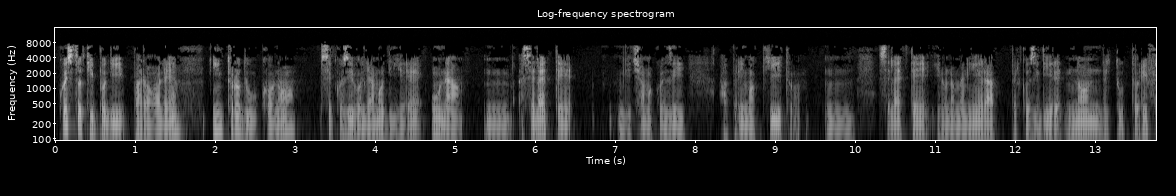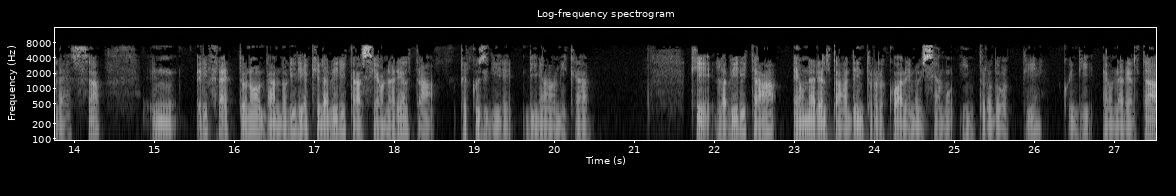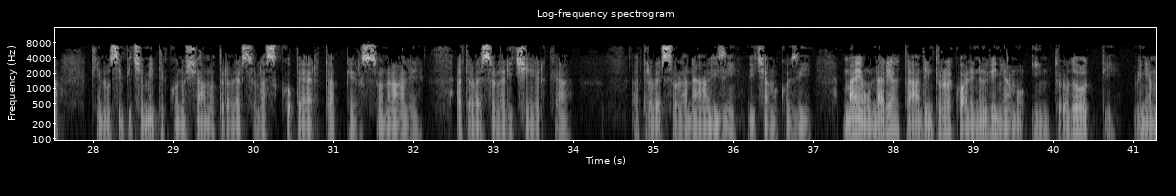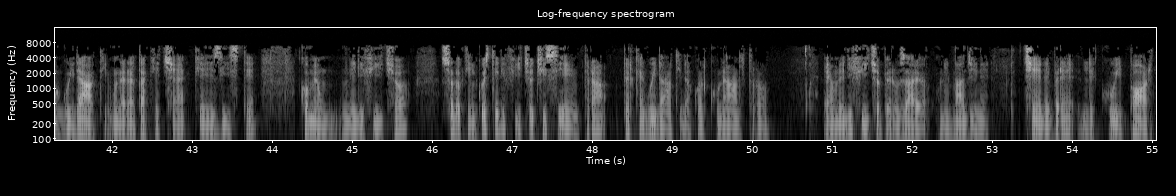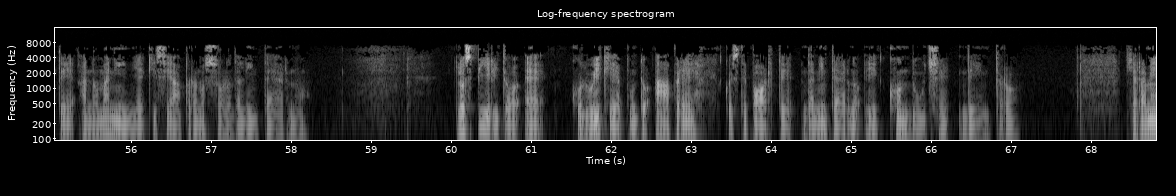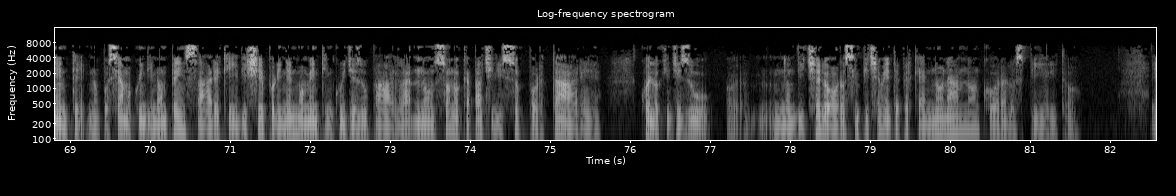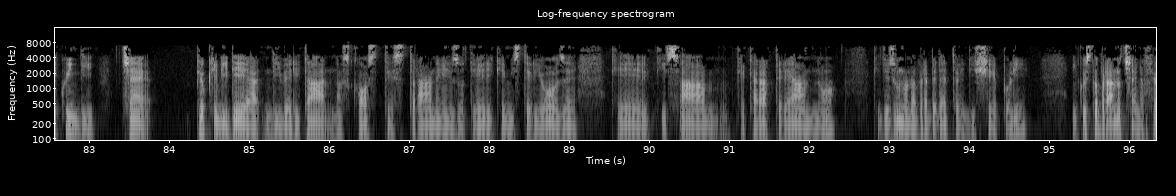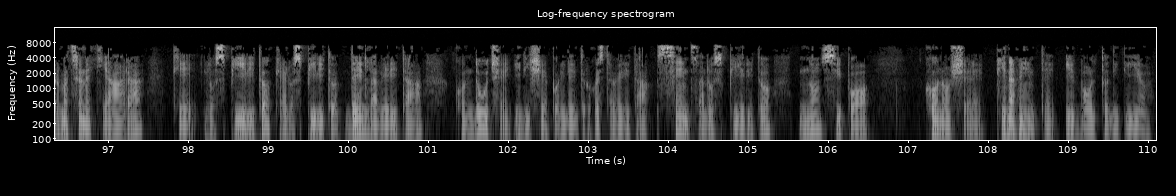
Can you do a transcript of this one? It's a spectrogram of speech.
Questo tipo di parole introducono, se così vogliamo dire, una, mh, se lette, diciamo così, a primo acchito, mh, se lette in una maniera, per così dire, non del tutto riflessa, mh, riflettono, danno l'idea che la verità sia una realtà, per così dire, dinamica, che la verità è una realtà dentro la quale noi siamo introdotti, quindi è una realtà che non semplicemente conosciamo attraverso la scoperta personale, attraverso la ricerca, attraverso l'analisi, diciamo così, ma è una realtà dentro la quale noi veniamo introdotti, veniamo guidati, una realtà che c'è, che esiste come un, un edificio, solo che in questo edificio ci si entra perché guidati da qualcun altro. È un edificio, per usare un'immagine celebre le cui porte hanno maniglie che si aprono solo dall'interno. Lo spirito è colui che appunto apre queste porte dall'interno e conduce dentro. Chiaramente non possiamo quindi non pensare che i discepoli nel momento in cui Gesù parla non sono capaci di sopportare quello che Gesù eh, non dice loro semplicemente perché non hanno ancora lo spirito. E quindi c'è più che l'idea di verità nascoste, strane, esoteriche, misteriose, che chissà che carattere hanno, che Gesù non avrebbe detto ai discepoli, in questo brano c'è l'affermazione chiara che lo spirito, che è lo spirito della verità, conduce i discepoli dentro questa verità. Senza lo spirito non si può conoscere pienamente il volto di Dio.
